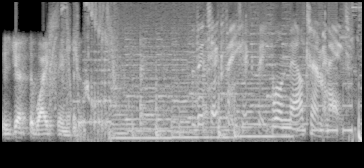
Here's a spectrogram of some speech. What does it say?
is just the wise thing to do. The tech will now terminate.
